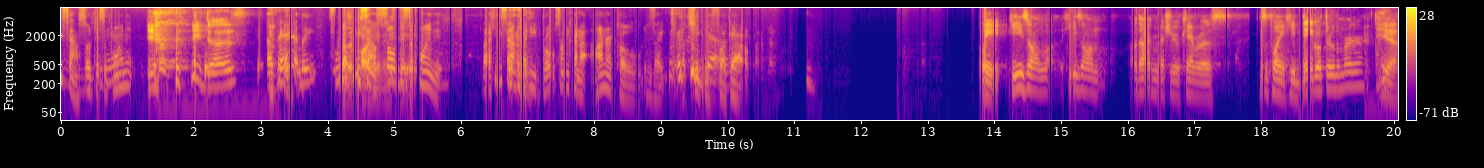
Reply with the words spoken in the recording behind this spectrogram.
He sounds so disappointed. yeah, he does. Apparently. He sounds so instead. disappointed. Like he sounds like he broke some kind of honor code. He's like, check the Yeah. fuck out. Wait, he's on. He's on a documentary of cameras. Disappointing. He didn't go through the murder. Yeah,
